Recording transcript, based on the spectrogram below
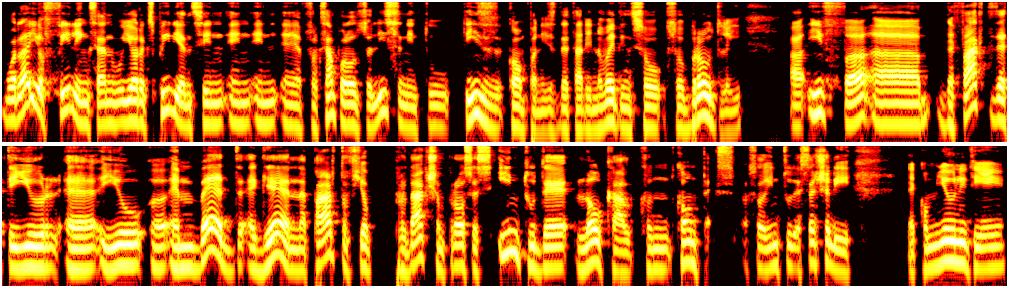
what are your feelings and your experience in in, in uh, for example also listening to these companies that are innovating so so broadly? Uh, if uh, the fact that you you embed again a part of your production process into the local con- context so into essentially the community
